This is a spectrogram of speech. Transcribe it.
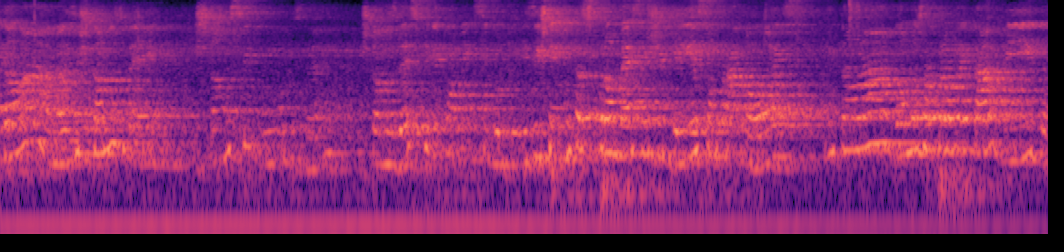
Então, ah, nós estamos bem, estamos seguros, né? Estamos espiritualmente seguros. Existem muitas promessas de bênção para nós. Então, ah, vamos aproveitar a vida.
